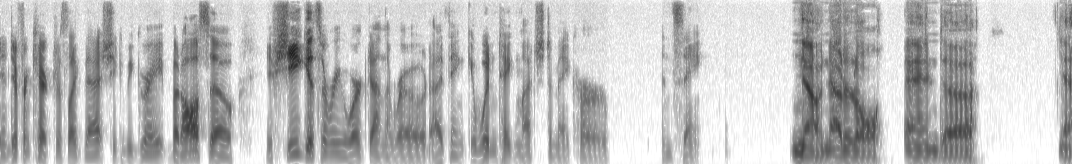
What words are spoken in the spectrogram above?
you know, different characters like that, she could be great. But also, if she gets a rework down the road, I think it wouldn't take much to make her insane. No, not at all. And uh, yeah,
